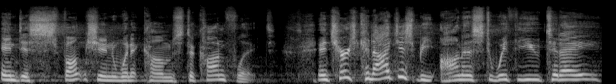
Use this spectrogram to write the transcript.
and dysfunction when it comes to conflict. And, church, can I just be honest with you today?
